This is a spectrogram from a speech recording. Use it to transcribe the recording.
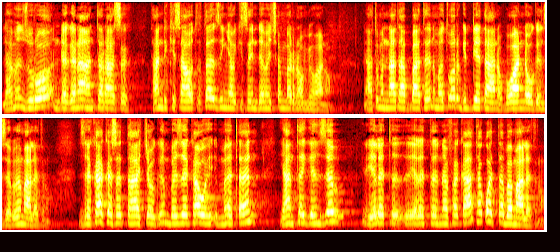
ለምን? ዙሮ እንደገና አንተ ራስህ ታንድ ኪስ አውጥተ እዚኛው ኪስ እንደመጨመር ነው የሚሆነው። ምክንያቱም እናት አባትህን መጦር ግዴታ ነው በዋናው ገንዘብህ ማለት ነው። ዘካ ከሰጠሃቸው ግን በዘካው መጠን ያንተ ገንዘብ የዕለት ተቆጠበ ማለት ነው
